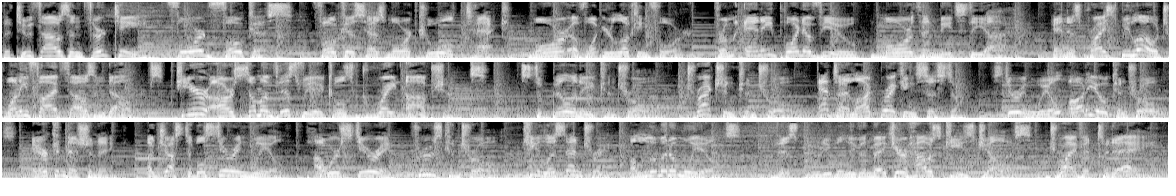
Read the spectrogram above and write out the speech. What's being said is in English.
The 2013 Ford Focus. Focus has more cool tech, more of what you're looking for. From any point of view, more than meets the eye. And is priced below $25,000. Here are some of this vehicle's great options. Stability control, traction control, anti-lock braking system, steering wheel audio controls, air conditioning, adjustable steering wheel, power steering, cruise control, keyless entry, aluminum wheels. This beauty will even make your house keys jealous. Drive it today.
